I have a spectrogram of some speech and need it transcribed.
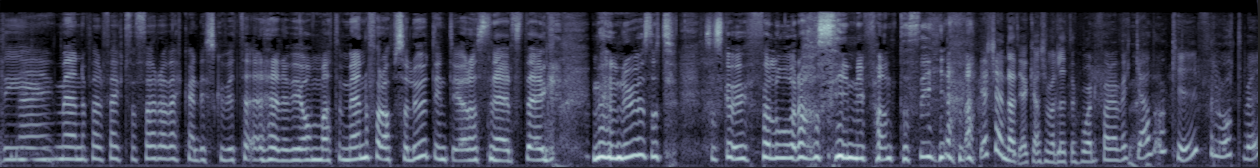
Det, Nej, men perfekt. För förra veckan diskuterade vi om att män får absolut inte göra snedsteg. Men nu så, så ska vi förlora oss in i fantasierna. Jag kände att jag kanske var lite hård förra veckan. Okej, förlåt mig.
